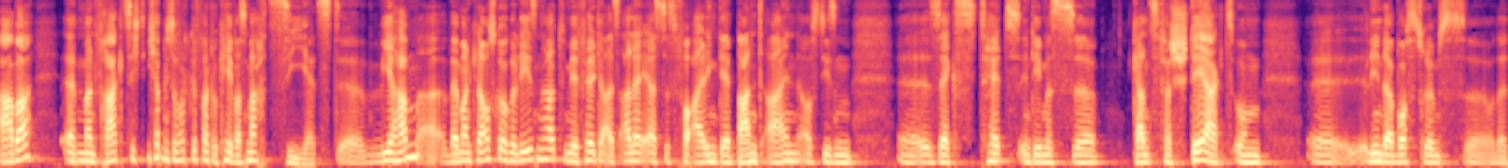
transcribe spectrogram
Aber äh, man fragt sich, ich habe mich sofort gefragt, okay, was macht sie jetzt? Äh, wir haben, äh, wenn man Knausgård gelesen hat, mir fällt da als allererstes vor allen Dingen der Band ein aus diesem äh, Sextett, in dem es äh, ganz verstärkt um äh, Linda Boströms äh, oder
